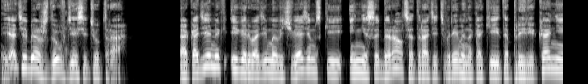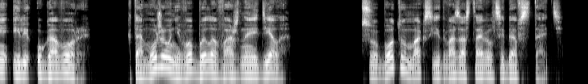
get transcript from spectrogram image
Я тебя жду в 10 утра. Академик Игорь Вадимович Вяземский и не собирался тратить время на какие-то пререкания или уговоры. К тому же у него было важное дело. В субботу Макс едва заставил себя встать.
